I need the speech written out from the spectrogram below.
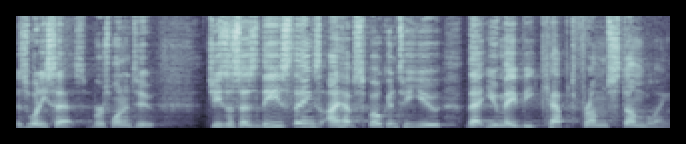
This is what he says, verse 1 and 2. Jesus says, These things I have spoken to you that you may be kept from stumbling.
